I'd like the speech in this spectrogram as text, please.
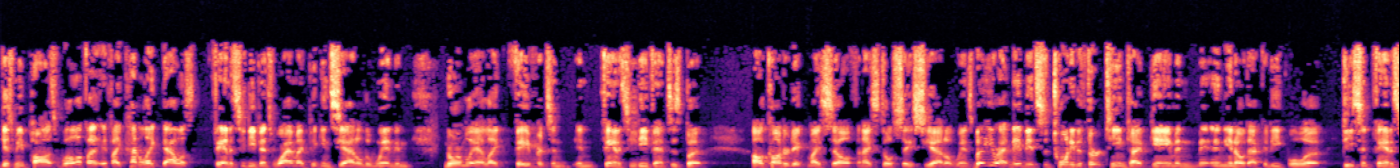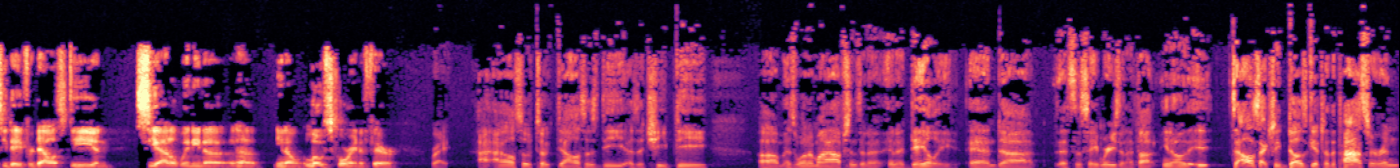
gives me pause. Well, if I if I kind of like Dallas fantasy defense, why am I picking Seattle to win? And normally I like favorites in, in fantasy defenses, but I'll contradict myself and I still say Seattle wins. But you're right. Maybe it's a twenty to thirteen type game, and and you know that could equal a decent fantasy day for Dallas D and Seattle winning a, a you know low scoring affair. I, I also took Dallas's D as a cheap D um, as one of my options in a in a daily, and uh, that's the same reason. I thought, you know, it, Dallas actually does get to the passer, and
